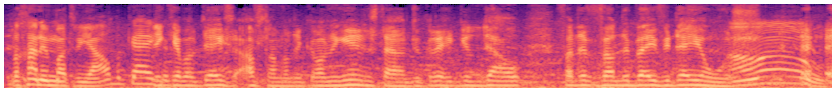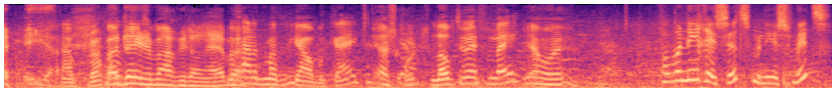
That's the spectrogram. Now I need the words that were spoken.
We gaan uw materiaal bekijken. Ik heb op deze afstand van de koningin gestaan. Toen kreeg ik een douw van de, van de BVD-jongens. Oh, ja. nou, Maar deze mag u dan hebben. We gaan het materiaal bekijken. Ja, is goed. Loopt u even mee? Ja hoor. Van wanneer is het, meneer Smit?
